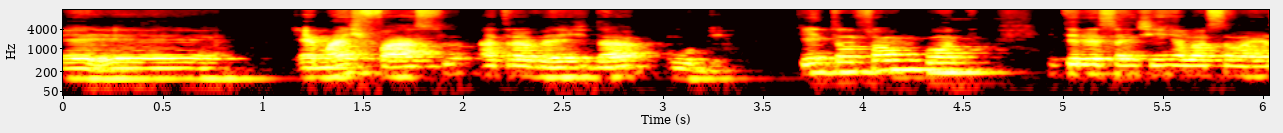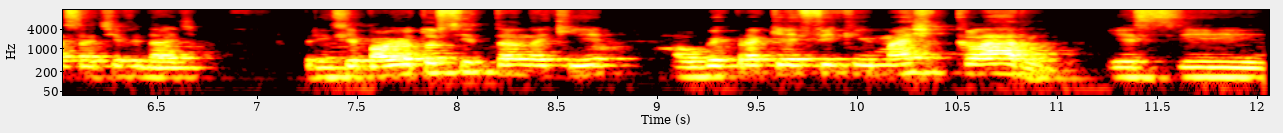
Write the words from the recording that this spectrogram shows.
é, é, é mais fácil através da Uber. Então, só um ponto interessante em relação a essa atividade principal. Eu estou citando aqui a Uber para que fique mais claro esse,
